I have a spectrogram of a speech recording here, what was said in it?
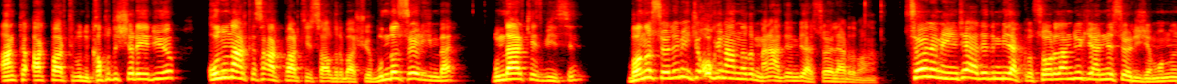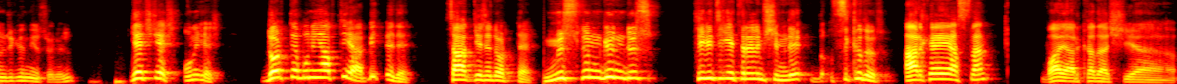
Anka, AK Parti bunu kapı dışarı ediyor. Onun arkasına AK Parti'ye saldırı başlıyor. Bunu da söyleyeyim ben. Bunu da herkes bilsin. Bana söylemeyince o gün anladım ben. Ha dedim bir dakika söylerdi bana. Söylemeyince ha dedim bir dakika. Sonradan diyor ki yani ne söyleyeceğim? Ondan önceki niye söylüyorsun? Geç geç onu geç. Dörtte bunu yaptı ya bitmedi. Saat gece dörtte. Müslüm Gündüz tweet'i getirelim şimdi. Sıkı dur. Arkaya yaslan. Vay arkadaş ya.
